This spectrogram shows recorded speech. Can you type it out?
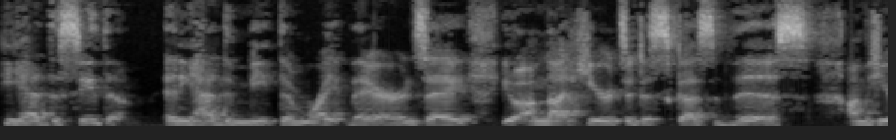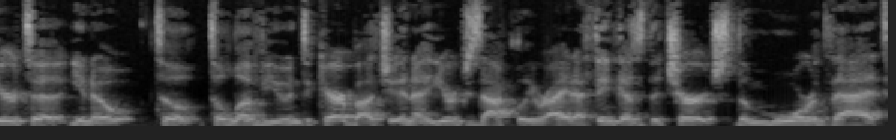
he had to see them and he had to meet them right there and say, you know, I'm not here to discuss this. I'm here to, you know, to to love you and to care about you. And uh, you're exactly right. I think as the church, the more that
